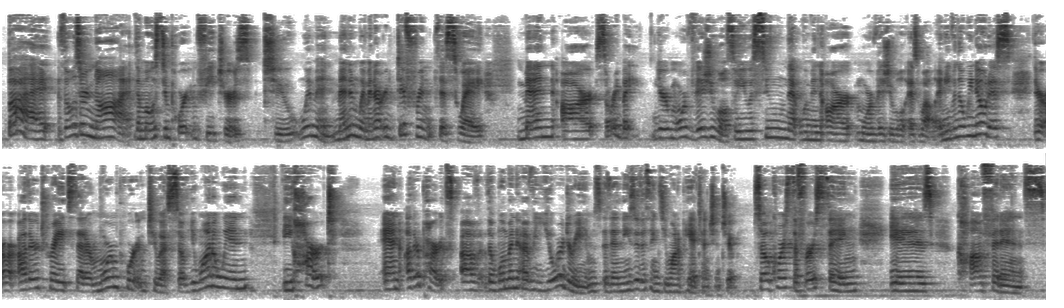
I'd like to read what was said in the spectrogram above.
But those are not the most important features to women. Men and women are different this way. Men are, sorry, but you're more visual. So you assume that women are more visual as well. And even though we notice there are other traits that are more important to us. So if you want to win the heart, and other parts of the woman of your dreams, then these are the things you want to pay attention to. So, of course, the first thing is confidence.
